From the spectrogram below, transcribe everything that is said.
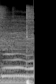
your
